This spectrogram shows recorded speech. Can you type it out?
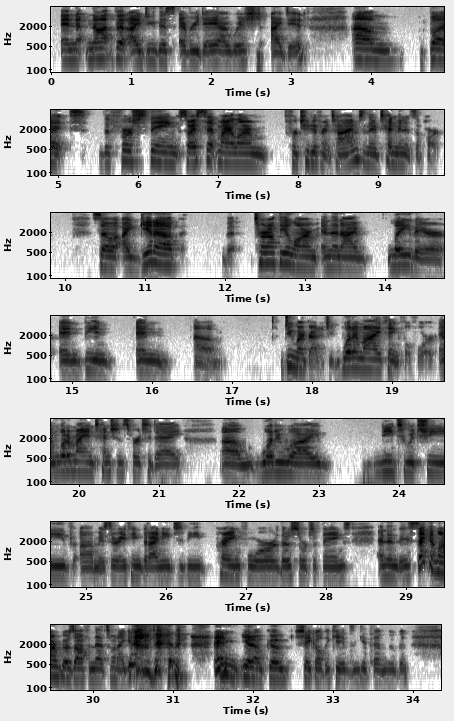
and not that I do this every day, I wish I did. Um, but the first thing, so I set my alarm for two different times and they're 10 minutes apart. So I get up, turn off the alarm, and then I lay there and be in and um, do my gratitude. What am I thankful for? And what are my intentions for today? Um, what do I need to achieve? Um, is there anything that I need to be praying for? Those sorts of things. And then the second alarm goes off, and that's when I get out of bed and you know go shake all the kids and get them moving.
